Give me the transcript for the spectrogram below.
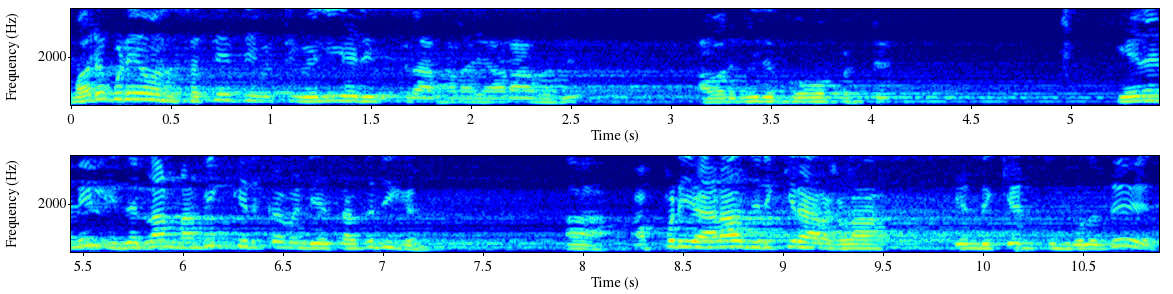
மறுபடியும் அந்த சத்தியத்தை விட்டு வெளியேறி இருக்கிறார்களா யாராவது? அவர் மீது கோபப்பட்டு. ஏனெனில் இதெல்லாம் நபிக்கு இருக்க வேண்டிய தகுதிகள். ஆ, அப்படி யாராவது இருக்கிறார்களா என்று கேட்கும் பொழுது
